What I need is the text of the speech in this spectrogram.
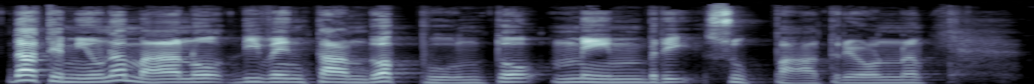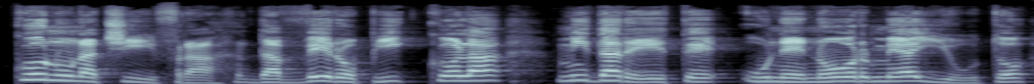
datemi una mano diventando appunto membri su Patreon. Con una cifra davvero piccola mi darete un enorme aiuto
